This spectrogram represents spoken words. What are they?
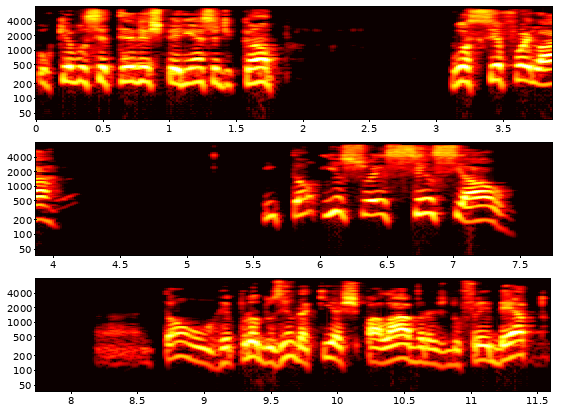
Porque você teve a experiência de campo. Você foi lá. Então, isso é essencial. Ah, então, reproduzindo aqui as palavras do Frei Beto,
